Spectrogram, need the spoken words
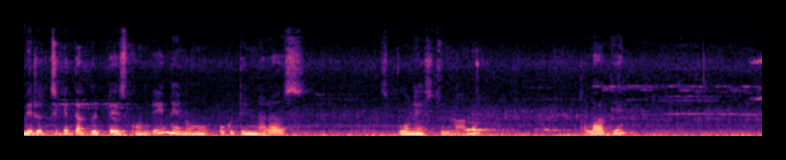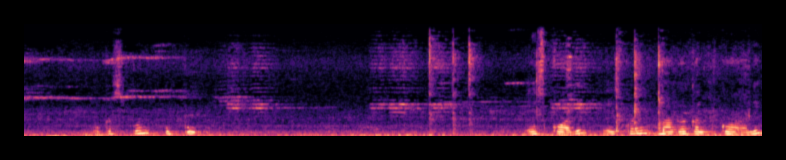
మీ రుచికి తగ్గట్టు వేసుకోండి. నేను ఒకటిన్నర స్పూన్ వేస్తున్నాను. అలాగే ఒక స్పూన్ ఉప్పు వేసుకోవాలి. వేసుకొని బాగా కలుపుకోవాలి.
